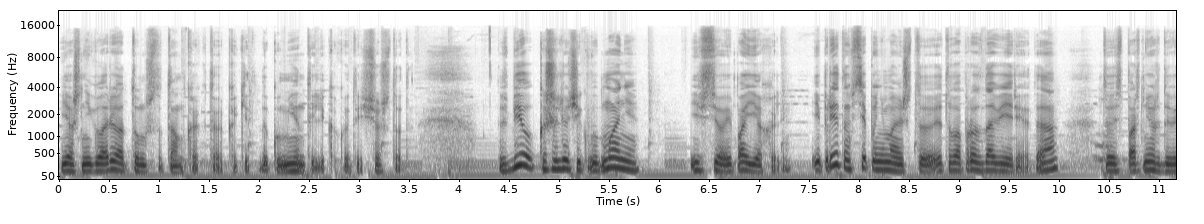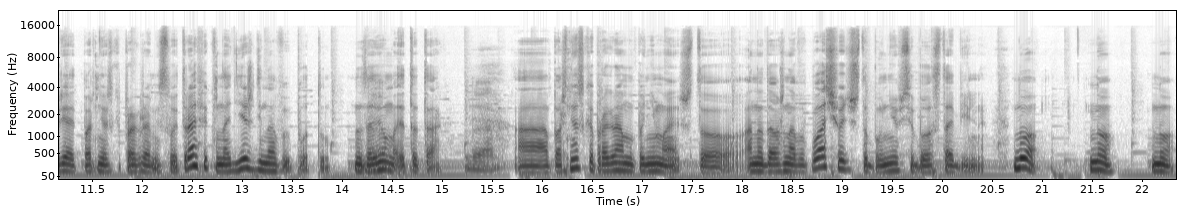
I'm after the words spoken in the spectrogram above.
Я уж не говорю о том, что там как-то какие-то документы или какое-то еще что-то. Вбил кошелечек в WebMoney, и все, и поехали. И при этом все понимают, что это вопрос доверия, да? То есть партнер доверяет партнерской программе свой трафик в надежде на выплату. Назовем да. это так. Да. А партнерская программа понимает, что она должна выплачивать, чтобы у нее все было стабильно. Но, но, но,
